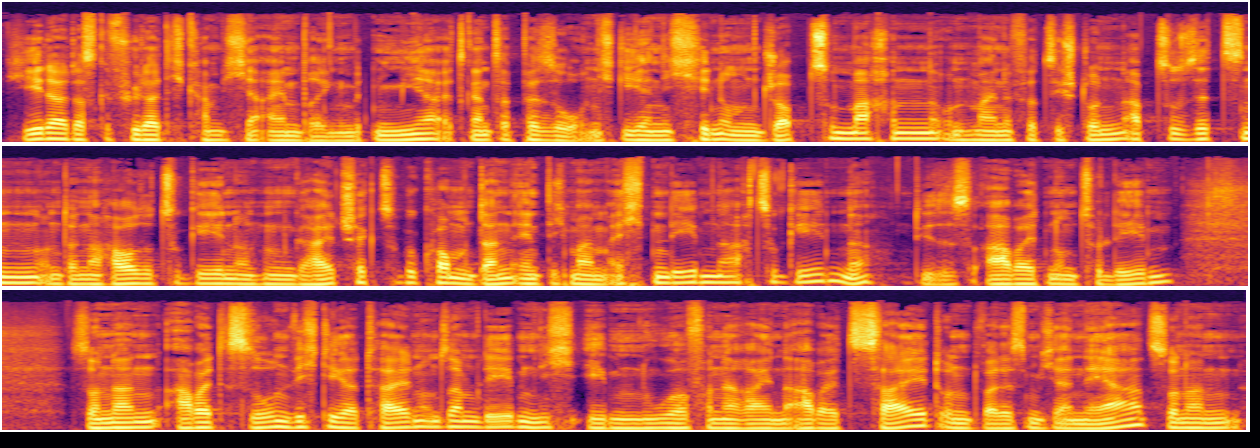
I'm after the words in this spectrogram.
jeder das Gefühl hat, ich kann mich hier einbringen, mit mir als ganzer Person. Ich gehe ja nicht hin, um einen Job zu machen und meine 40 Stunden abzusitzen und dann nach Hause zu gehen und einen Gehaltscheck zu bekommen und dann endlich meinem echten Leben nachzugehen, ne? dieses Arbeiten, um zu leben, sondern Arbeit ist so ein wichtiger Teil in unserem Leben, nicht eben nur von der reinen Arbeitszeit und weil es mich ernährt, sondern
